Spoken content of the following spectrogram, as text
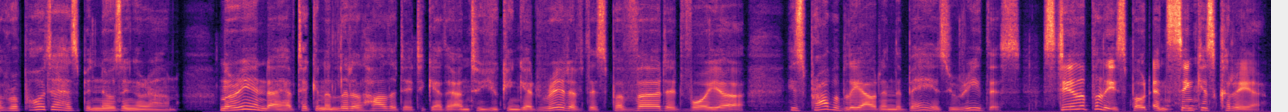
A reporter has been nosing around. Maria and I have taken a little holiday together until you can get rid of this perverted voyeur. He's probably out in the bay as you read this. Steal a police boat and sink his career.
